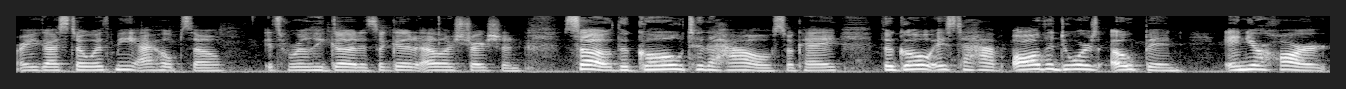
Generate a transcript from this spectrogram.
Are you guys still with me? I hope so. it's really good. It's a good illustration. So, the goal to the house, okay? The goal is to have all the doors open in your heart,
